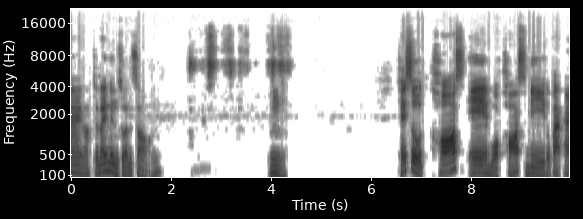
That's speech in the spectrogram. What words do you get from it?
ง่ายเนาะจะได้หนึ่งส่วนสองอืม ใช้สูตร cos a บวก cos b ถูกป่ะ อ่า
